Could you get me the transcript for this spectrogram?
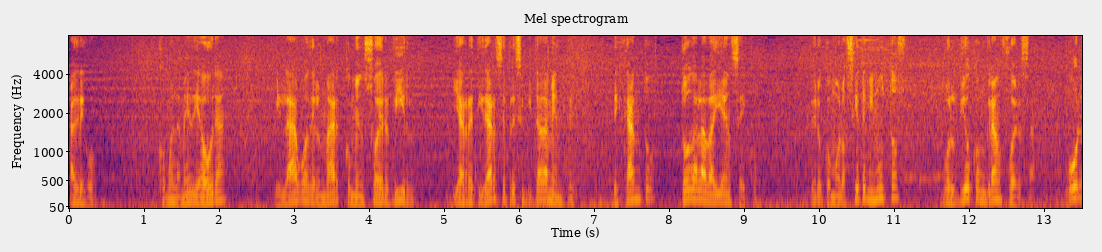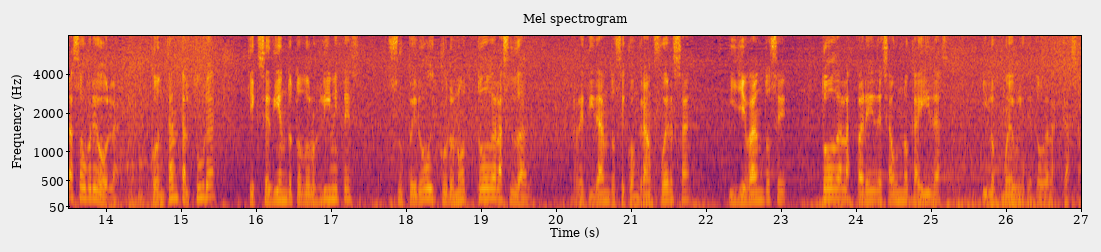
agregó, como a la media hora, el agua del mar comenzó a hervir y a retirarse precipitadamente, dejando toda la bahía en seco. Pero como a los siete minutos, volvió con gran fuerza, ola sobre ola, con tanta altura que excediendo todos los límites, superó y coronó toda la ciudad, retirándose con gran fuerza y llevándose todas las paredes aún no caídas y los muebles de todas las casas.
